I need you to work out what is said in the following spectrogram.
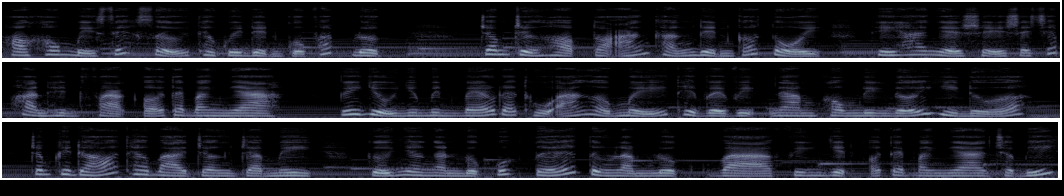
họ không bị xét xử theo quy định của pháp luật. Trong trường hợp tòa án khẳng định có tội, thì hai nghệ sĩ sẽ chấp hành hình phạt ở Tây Ban Nha. Ví dụ như Minh Béo đã thụ án ở Mỹ thì về Việt Nam không liên đới gì nữa. Trong khi đó, theo bà Trần Trà My, cử nhân ngành luật quốc tế từng làm luật và phiên dịch ở Tây Ban Nha cho biết,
